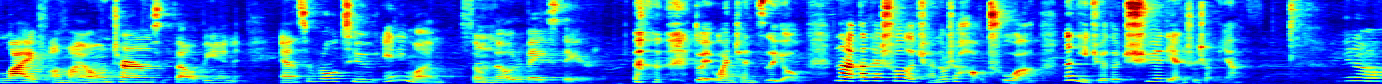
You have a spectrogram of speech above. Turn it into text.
life on my own terms without being answerable to anyone. So no debates there. 对，完全自由。那刚才说的全都是好处啊，那你觉得缺点是什么呀？ You know,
